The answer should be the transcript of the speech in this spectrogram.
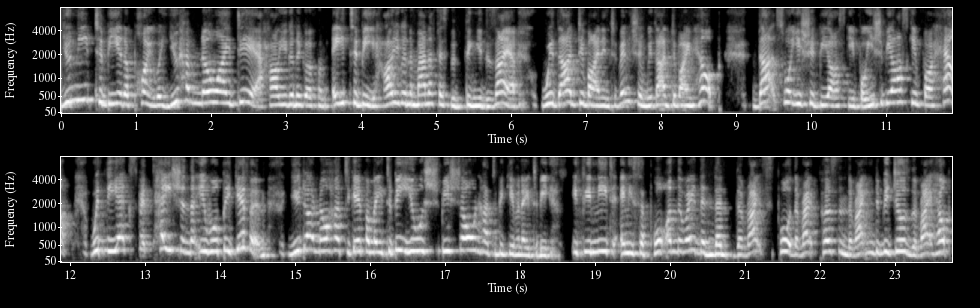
you need to be at a point where you have no idea how you're going to go from A to B, how you're going to manifest the thing you desire without divine intervention, without divine help. That's what you should be asking for. You should be asking for help with the expectation that it will be given. You don't know how to get from A to B. You will be shown how to be given A to B. If you need any support on the way, then the, the right support, the right person, the right individuals, the right help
